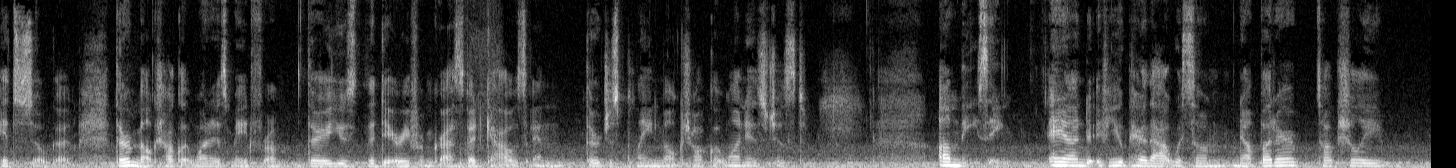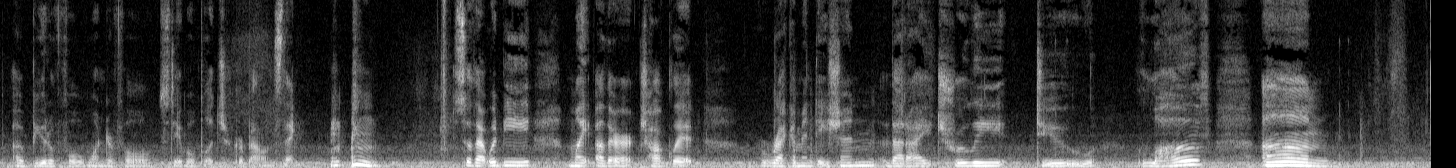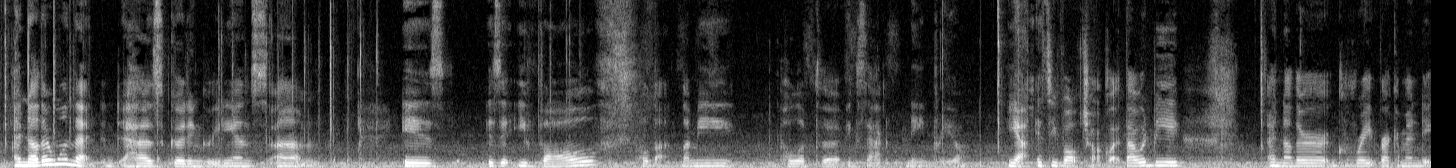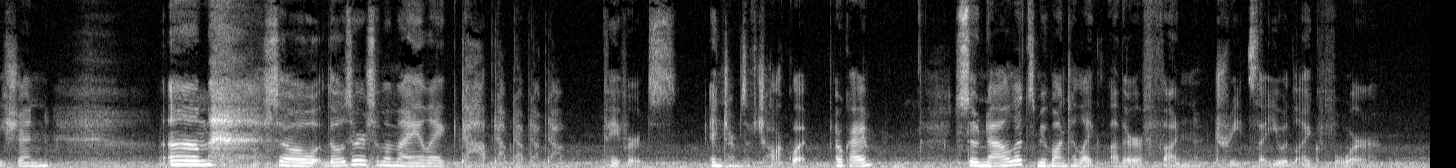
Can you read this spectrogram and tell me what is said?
It's so good. Their milk chocolate one is made from, they use the dairy from grass fed cows, and their just plain milk chocolate one is just amazing. And if you pair that with some nut butter, it's actually a beautiful, wonderful, stable blood sugar balance thing. so that would be my other chocolate recommendation that I truly do love. Um, Another one that has good ingredients um, is is it Evolve? Hold on, let me pull up the exact name for you. Yeah, it's Evolve chocolate. That would be another great recommendation. Um, so those are some of my like top, top, top, top, top favorites in terms of chocolate. Okay. So now let's move on to like other fun treats that you would like for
